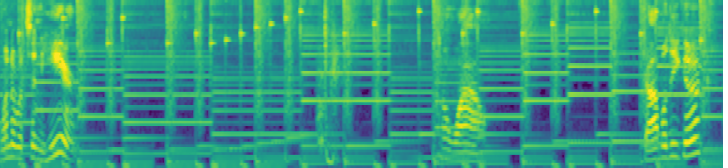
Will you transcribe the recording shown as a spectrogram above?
Wonder what's in here? Oh, wow. Gobbledygook?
